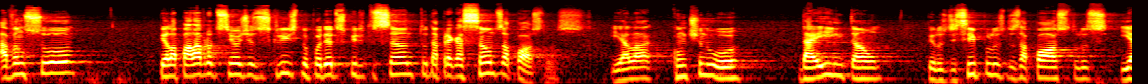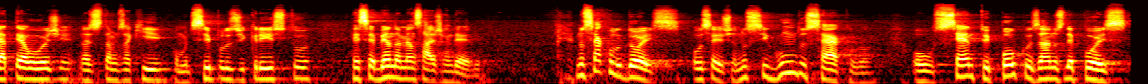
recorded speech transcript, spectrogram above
avançou pela palavra do Senhor Jesus Cristo, no poder do Espírito Santo, na pregação dos apóstolos. E ela continuou. Daí então, pelos discípulos dos apóstolos e até hoje nós estamos aqui como discípulos de Cristo, recebendo a mensagem dele. No século II, ou seja, no segundo século, ou cento e poucos anos depois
